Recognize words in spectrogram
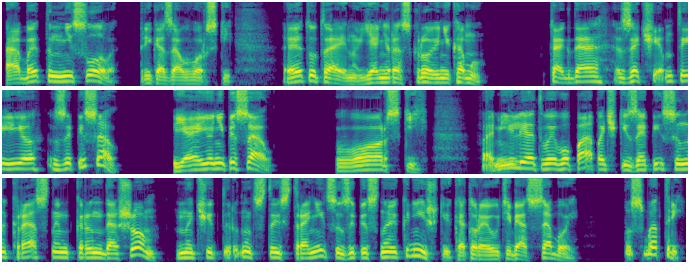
«Об этом ни слова», — приказал Ворский. «Эту тайну я не раскрою никому». «Тогда зачем ты ее записал?» «Я ее не писал». «Ворский, фамилия твоего папочки записана красным карандашом на четырнадцатой странице записной книжки, которая у тебя с собой. Посмотри».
